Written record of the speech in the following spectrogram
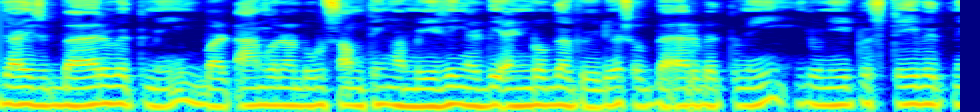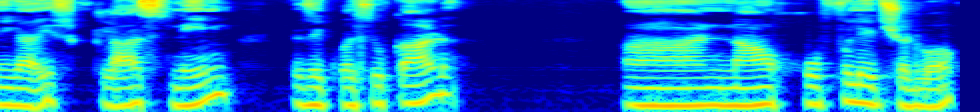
guys bear with me but i'm gonna do something amazing at the end of the video so bear with me. You need to stay with me guys. Class name is equals to card. And now hopefully it should work.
